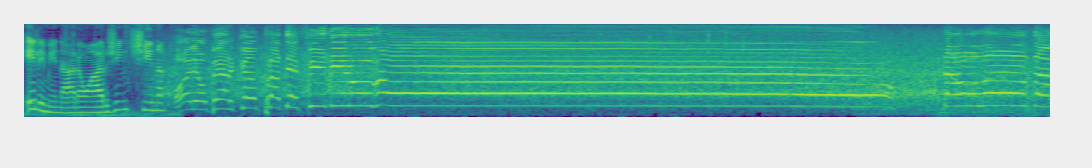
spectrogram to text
eliminaram a Argentina. Olha o Bergkamp para definir o gol! Da Holanda!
